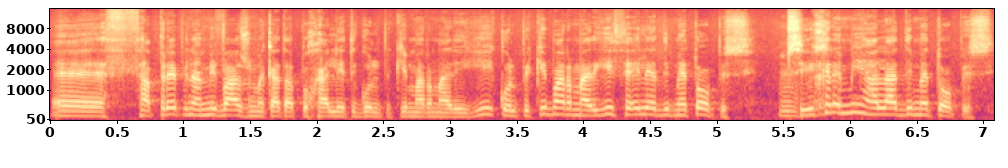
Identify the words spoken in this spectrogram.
ε, θα πρέπει να μην βάζουμε κάτω από το χαλί την κολπική μαρμαριγή. Η κολπική μαρμαριγή θέλει αντιμετώπιση. Ψύχρεμη, αλλά αντιμετώπιση.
